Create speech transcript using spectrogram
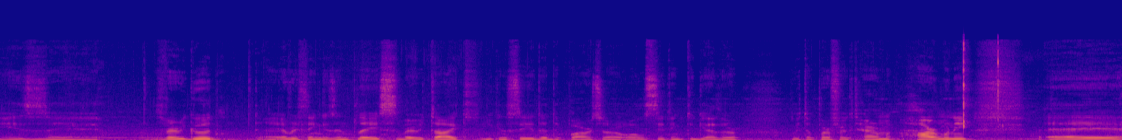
is uh, is very good. Everything is in place, very tight. You can see that the parts are all sitting together with a perfect harmony. Uh,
